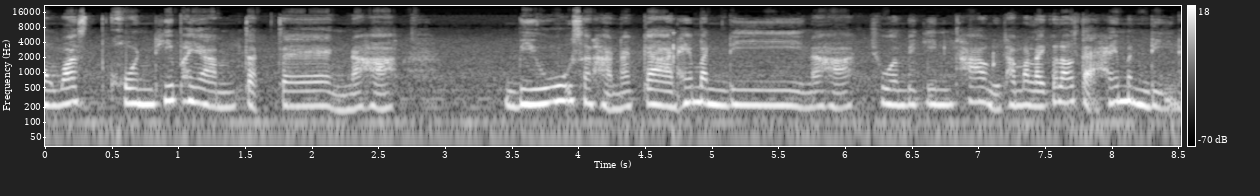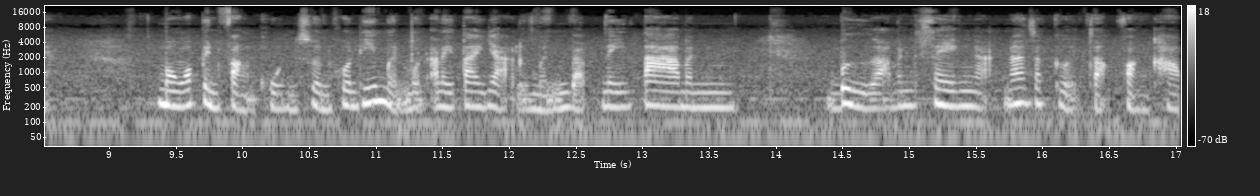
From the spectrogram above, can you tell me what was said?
องว่าคนที่พยายามจัดแจงนะคะบิวสถานการณ์ให้มันดีนะคะ ชวนไปกินข้าวหรือทำอะไรก็แล้วแต่ให้มันดีเนี่ยมองว่าเป็นฝั่งคุณส่วนคนที่เหมือนหมดอะไรตายอยากหรือเหมือนแบบในตามันเบื่อมันเซ็งอะ่ะ น่าจะเกิดจากฝั่งเขา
